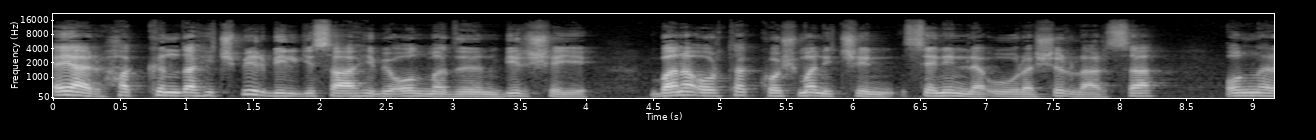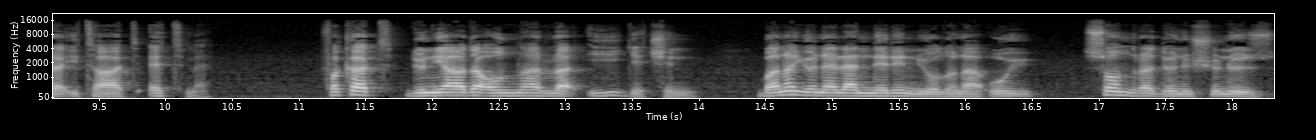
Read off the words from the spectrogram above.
Eğer hakkında hiçbir bilgi sahibi olmadığın bir şeyi bana ortak koşman için seninle uğraşırlarsa onlara itaat etme. Fakat dünyada onlarla iyi geçin, bana yönelenlerin yoluna uy, sonra dönüşünüz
